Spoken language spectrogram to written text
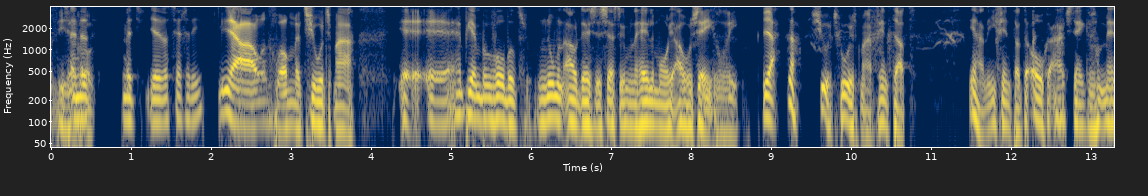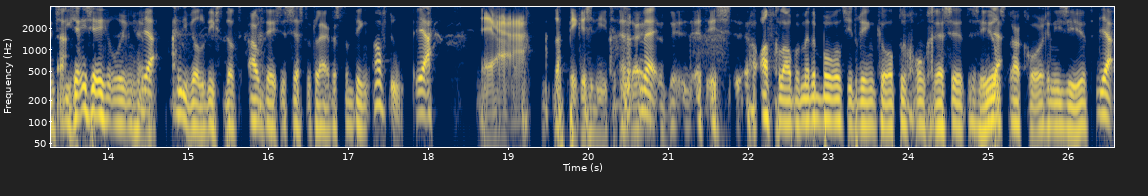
die en zijn ook. dat, met, ja, wat zeggen die? Ja, gewoon met Sjoerdsma. Eh, eh, heb je hem bijvoorbeeld, noem een oud D66 met een hele mooie oude zegelring. Ja. Nou, Sjoerd Sjoerdsma vindt dat. Ja, die vindt dat de ogen uitsteken van mensen Ja. die geen zegelring hebben. Ja. En die wil liefst dat oud D66-leiders dat ding afdoen. Ja, Ja, dat pikken ze niet. En, eh, Nee. het, het is afgelopen met een borreltje drinken op de congressen. Het is heel Ja. strak georganiseerd. ja,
